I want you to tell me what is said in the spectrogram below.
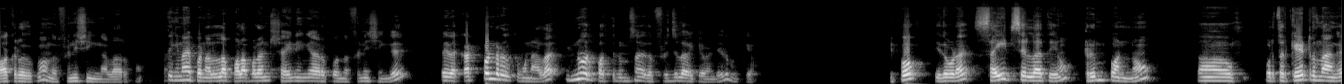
பார்க்குறதுக்கும் அந்த ஃபினிஷிங் நல்லாயிருக்கும். பார்த்தீங்கன்னா இப்போ நல்லா பளபளன்னு ஷைனிங்காக இருக்கும் அந்த ஃபினிஷிங்கு இப்போ இதை கட் பண்ணுறதுக்கு முன்னால் இன்னொரு பத்து நிமிஷம் இதை ஃப்ரிட்ஜில் வைக்க வேண்டியது முக்கியம். இப்போ இதோட சைட்ஸ் எல்லாத்தையும் ட்ரிம் பண்ணோம் ஒருத்தர் கேட்டிருந்தாங்க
